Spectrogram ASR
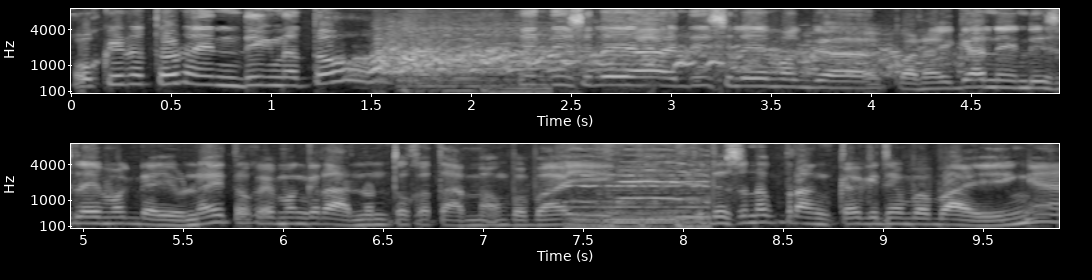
Okay na to na ending na to. hindi sila ya, hindi sila mag uh, panaygan, hindi sila na ito kay mangranon to katama ang babae. Ito sa nagprangka gid ang babae nga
